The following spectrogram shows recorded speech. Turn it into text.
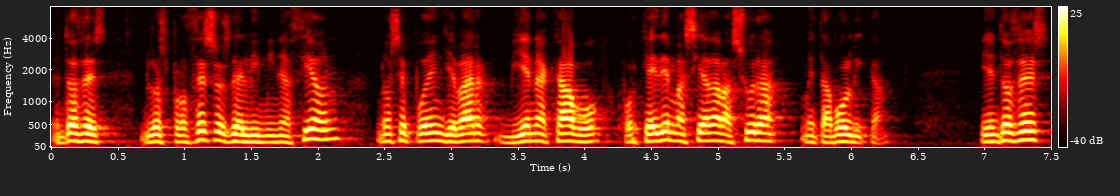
Entonces, los procesos de eliminación no se pueden llevar bien a cabo porque hay demasiada basura metabólica. Y entonces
